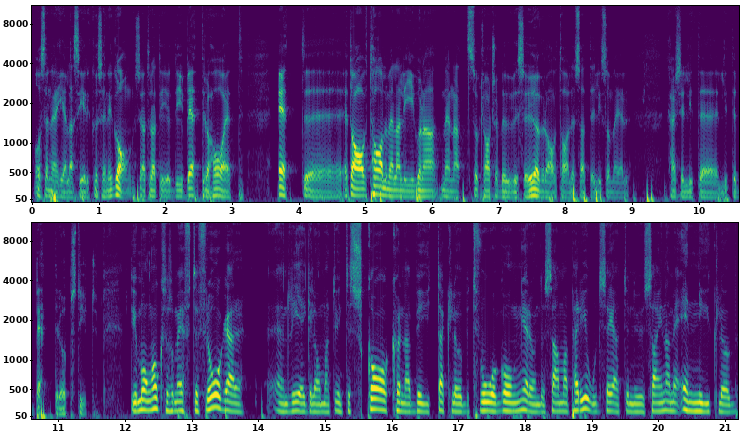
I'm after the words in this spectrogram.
och sen är hela cirkusen igång. Så jag tror att det är, det är bättre att ha ett, ett, eh, ett avtal mellan ligorna, men att såklart så behöver vi se över avtalet så att det liksom är kanske lite, lite bättre uppstyrt. Det är många också som efterfrågar en regel om att du inte ska kunna byta klubb två gånger under samma period. Säg att du nu signar med en ny klubb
